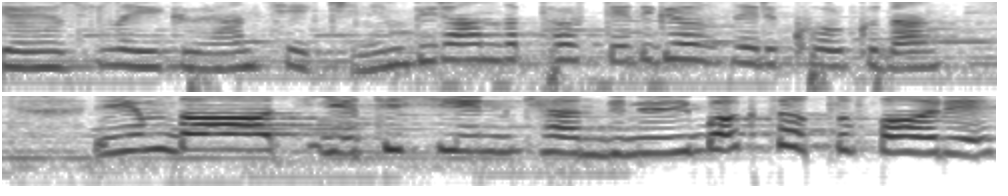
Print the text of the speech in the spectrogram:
Yayazula'yı gören tilkinin bir anda pörtledi gözleri korkudan. İmdat yetişin kendine iyi bak tatlı fare.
